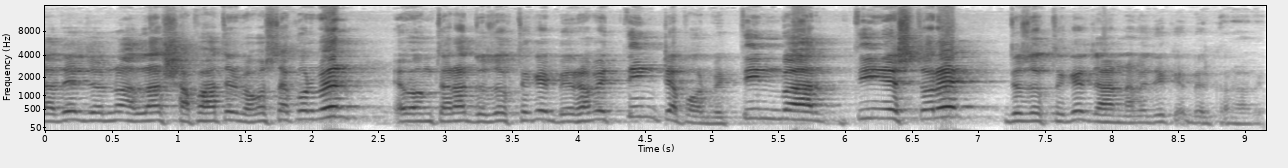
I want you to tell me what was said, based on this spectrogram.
তাদের জন্য আল্লাহ সাফাহাতের ব্যবস্থা করবেন এবং তারা দুযোগ থেকে বের হবে তিনটা পর্বে, তিনবার, তিন স্তরে দুযোগ থেকে জাহার নামে দিকে বের করা হবে।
